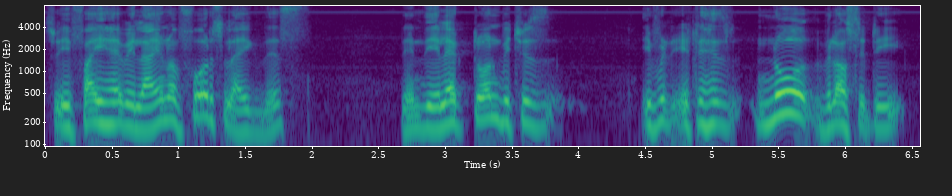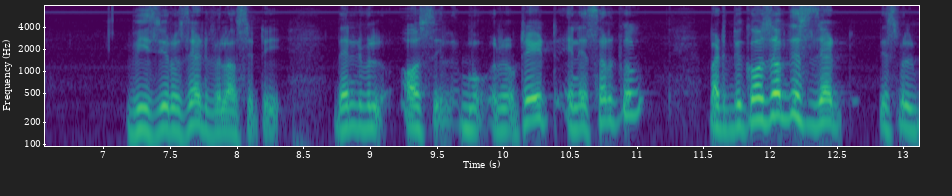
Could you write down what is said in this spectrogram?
So, if I have a line of force like this then the electron which is if it, it has no velocity v0 z velocity then it will oscillate, rotate in a circle but because of this z this will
